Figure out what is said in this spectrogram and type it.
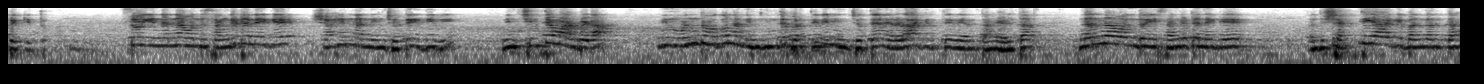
ಬೇಕಿತ್ತು. ಸೊ ಈ ನನ್ನ ಒಂದು ಸಂಘಟನೆಗೆ ಶಹೀನ್, ನಾನು ನಿನ್ ಜೊತೆ ಇದ್ದೀವಿ. ನಿನ್ ಚಿಂತೆ ಮಾಡ್ಬೇಡ. ನೀನ್ ಮುಂದೆ ಹೋಗು, ನಾನು ನಿನ್ ಹಿಂದೆ ಬರ್ತೀವಿ ನಿನ್ ಜೊತೆ ನೆರಳಾಗಿರ್ತೀವಿ ಅಂತ ಹೇಳ್ತಾ ನನ್ನ ಒಂದು ಈ ಸಂಘಟನೆಗೆ ಒಂದು ಶಕ್ತಿಯಾಗಿ ಬಂದಂತಹ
